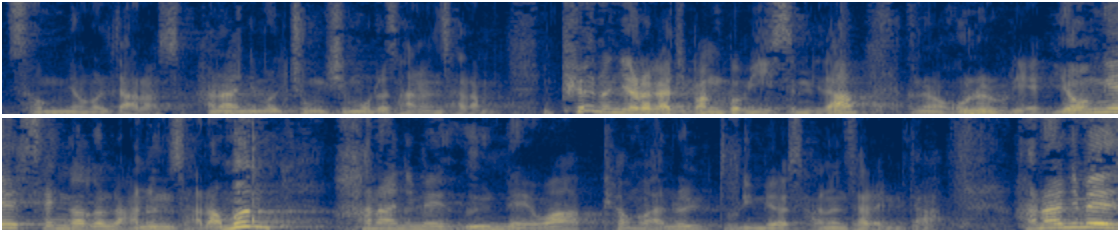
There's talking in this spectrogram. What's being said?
성령을 따라서 하나님을 중심으로 사는 사람. 표현은 여러 가지 방법이 있습니다. 그러나 오늘 우리의 영의 생각을 하는 사람은 하나님의 은혜와 평안을 누리며 사는 사람입니다. 하나님의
